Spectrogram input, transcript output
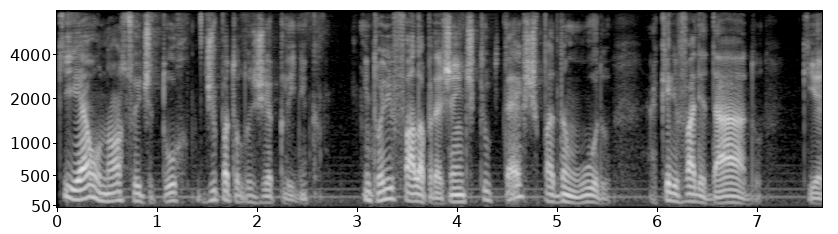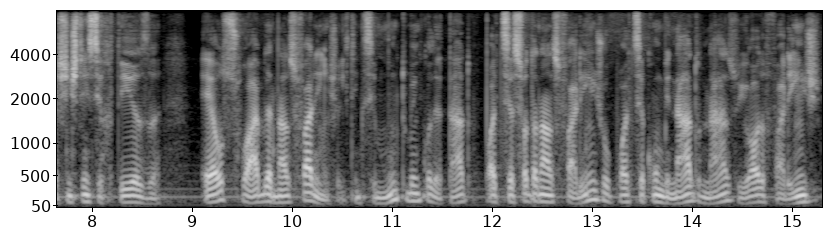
que é o nosso editor de patologia clínica. Então ele fala para a gente que o teste padrão ouro, aquele validado, que a gente tem certeza, é o suave da nasofaringe. Ele tem que ser muito bem coletado. Pode ser só da nasofaringe ou pode ser combinado naso e orofaringe.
